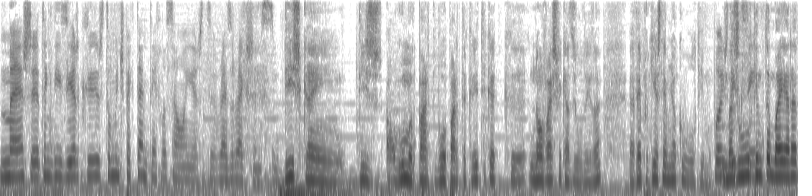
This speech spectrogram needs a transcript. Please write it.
Mas ah, tenho que dizer que estou muito expectante em relação a este Resurrections. Diz quem diz alguma parte, boa parte da crítica, que não vais ficar desiludida, até porque este é melhor que o último. Pois, Mas o último também era.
